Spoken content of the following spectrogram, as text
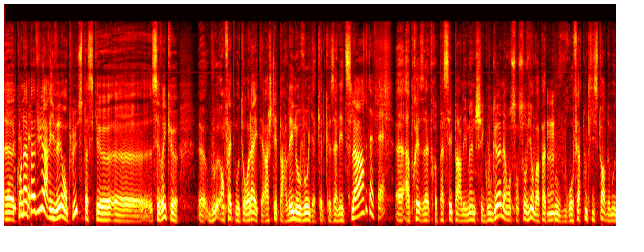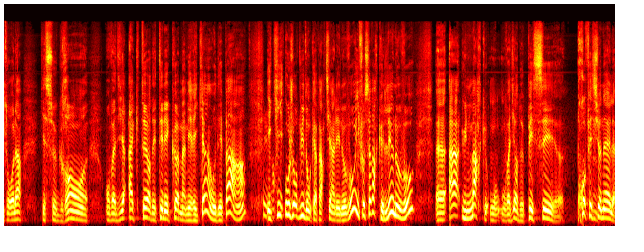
euh, qu'on n'a pas vu arriver en plus parce que euh, c'est vrai que euh, en fait Motorola a été racheté par Lenovo il y a quelques années de cela. Tout à fait. Euh, après être passé par les mains de chez Google. hein, On s'en souvient, on ne va pas Mm. tout- vous refaire toute l'histoire de Motorola, qui est ce grand, euh, on va dire, acteur des télécoms américains au départ, hein, et qui aujourd'hui donc appartient à Lenovo. Il faut savoir que Lenovo euh, a une marque, on, on va dire, de PC euh, professionnel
